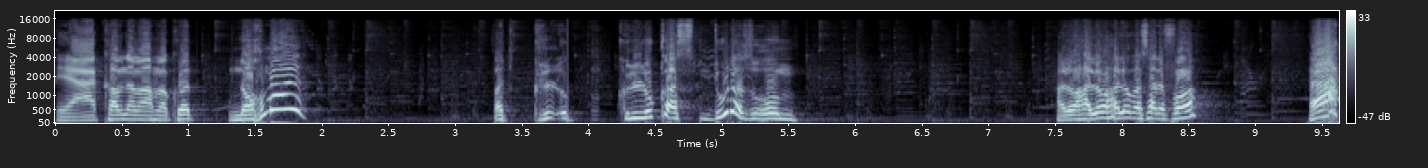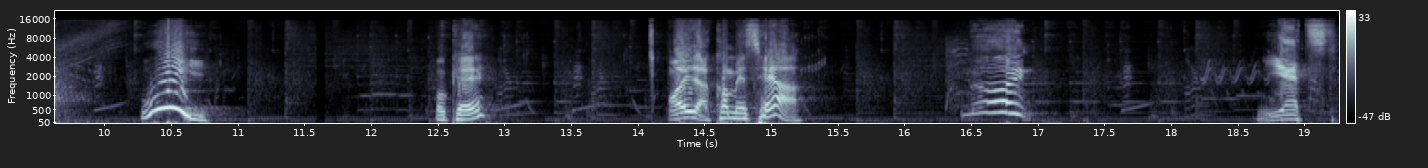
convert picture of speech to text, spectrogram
Ja, komm, dann machen wir kurz. Nochmal? Was gl gluckerst du da so rum? Hallo, hallo, hallo, was hat er vor? Ha! Hui! Okay. Alter, komm jetzt her. Nein! Jetzt!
